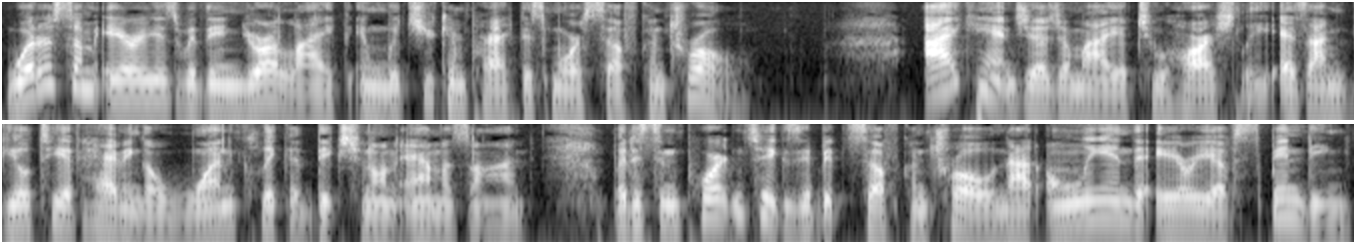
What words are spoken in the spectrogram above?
What are some areas within your life in which you can practice more self control? I can't judge Amaya too harshly as I'm guilty of having a one click addiction on Amazon, but it's important to exhibit self control not only in the area of spending,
